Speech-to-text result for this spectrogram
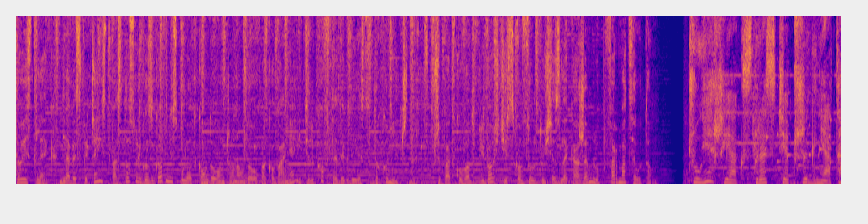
To jest lek. Dla bezpieczeństwa stosuj go zgodnie z ulotką dołączoną do opakowania i tylko wtedy, gdy jest to konieczne. W przypadku wątpliwości skonsultuj się z lekarzem lub farmaceutą. Czujesz, jak stres cię przygniata?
